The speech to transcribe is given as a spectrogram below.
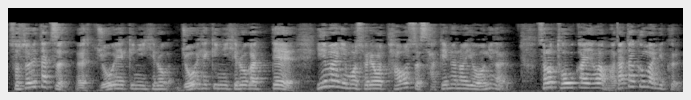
そそり立つ城壁に広城壁に広がって、今にもそれを倒す裂け目のようになる。その倒壊は瞬く間に来る。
